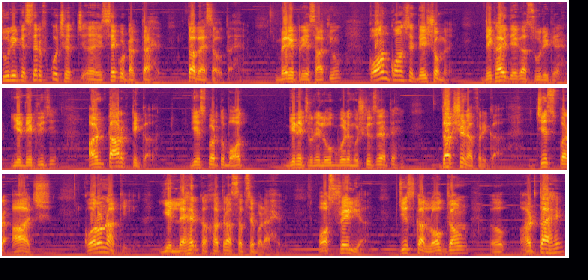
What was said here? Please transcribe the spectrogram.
सूर्य के सिर्फ़ कुछ हिस्से को ढकता है, तब ऐसा होता है। मेरे प्रिय साथियों कौन कौन से देशों में दिखाई देगा सूर्य ग्रहण? ये देख लीजिए, अंटार्कटिका। जिस पर तो बहुत गिने चुने लोग बड़े मुश्किल से रहते हैं। दक्षिण अफ्रीका, जिस पर आज कोरोना की ये लहर का खतरा सबसे बड़ा है। ऑस्ट्रेलिया, जिसका लॉकडाउन हटता है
